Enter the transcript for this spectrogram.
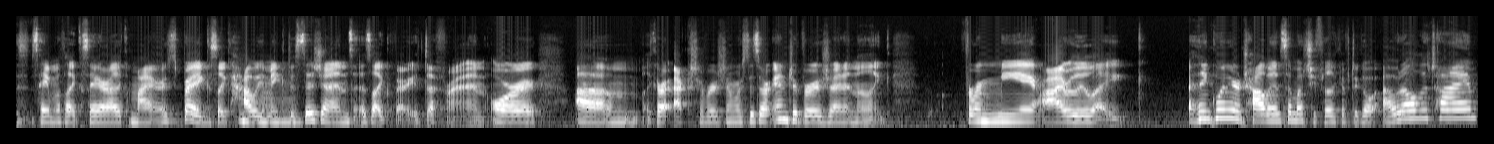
Same with like say our like Myers Briggs, like how we make decisions is like very different. Or um like our extroversion versus our introversion. And then like for me i really like i think when you're traveling so much you feel like you have to go out all the time.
